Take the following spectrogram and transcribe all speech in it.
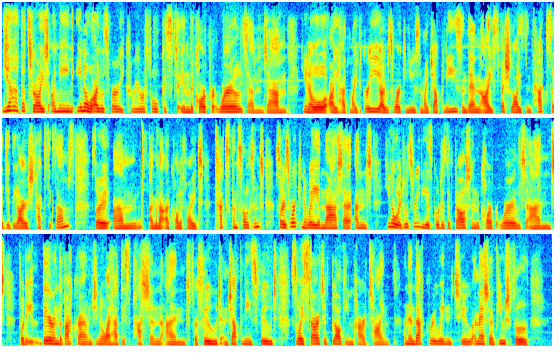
Yeah, that's right. I mean, you know, I was very career focused in the corporate world, and um, you know, I had my degree. I was working using my Japanese, and then I specialized in tax. I did the Irish tax exams, so um, I'm an, a qualified tax consultant. So I was working away in that, uh, and you know, it was really as good as it got in the corporate world. And but it, there in the background, you know, I had this passion and for food and Japanese food, so I started blogging part time, and then that grew into. I met a beautiful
